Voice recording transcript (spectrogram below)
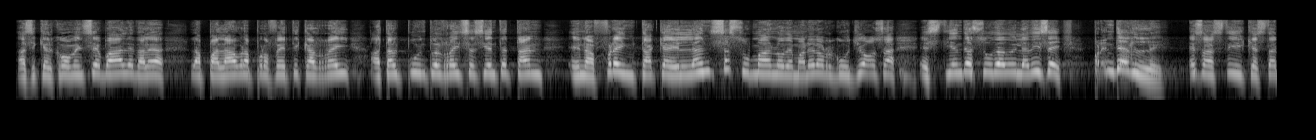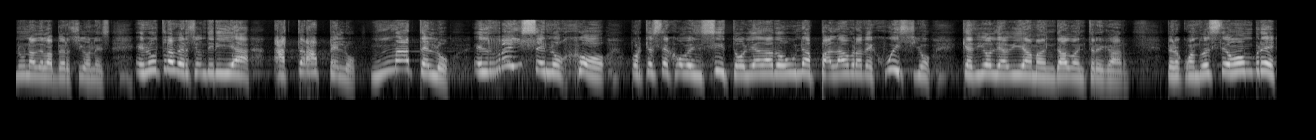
Así que el joven se va, le da la, palabra profética al rey. A tal punto el rey se siente tan en afrenta que él lanza su mano de manera orgullosa, extiende su dedo y le dice, prenderle. Es así que está en una de las versiones. En otra versión diría, atrápelo, mátelo. El rey se enojó porque este jovencito le ha dado una palabra de juicio que Dios le había mandado a entregar. Pero cuando este hombre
